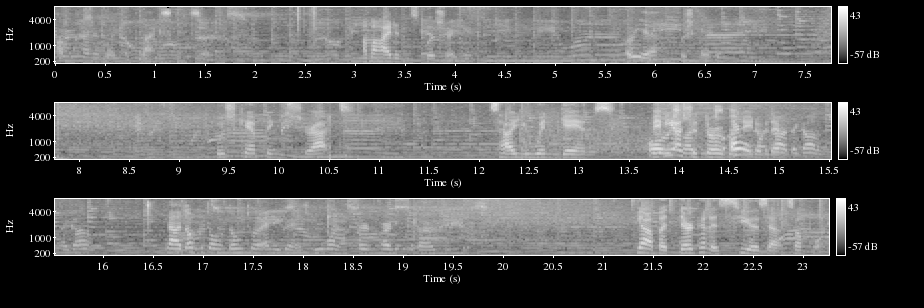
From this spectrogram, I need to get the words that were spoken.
Oh, I'm kind of like a black skin, so. I'm gonna hide in this bush right here. Oh yeah, bush camping. Bush camping strat. It's how you win games. Oh, Maybe the I should throw a grenade oh over my God, there. they got him. They got him. Nah, don't don't don't throw any grenades. We want a third party with our defense. Yeah, but they're gonna see us at some point.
